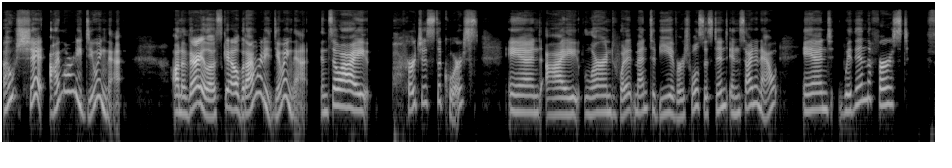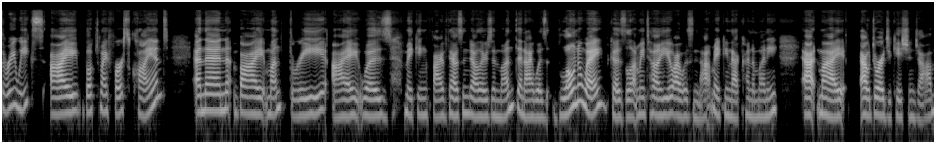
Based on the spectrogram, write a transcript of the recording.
Oh shit, I'm already doing that on a very low scale, but I'm already doing that. And so I purchased the course and I learned what it meant to be a virtual assistant inside and out. And within the first 3 weeks, I booked my first client, and then by month 3, I was making $5,000 a month, and I was blown away because let me tell you, I was not making that kind of money at my outdoor education job.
